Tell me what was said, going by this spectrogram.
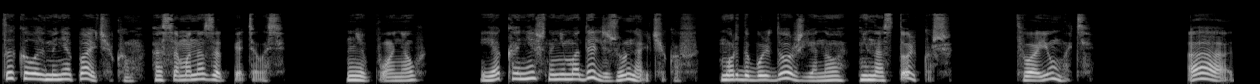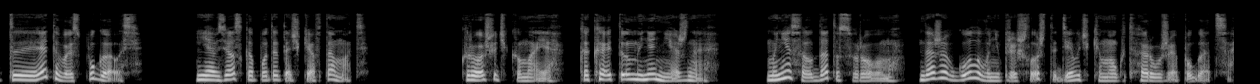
Тыкала в меня пальчиком, а сама назад пятилась. Не понял. Я, конечно, не модель журнальчиков. Морда бульдожья, но не настолько ж. Твою мать. А, ты этого испугалась? Я взял с капота тачки автомат. Крошечка моя, какая ты у меня нежная. Мне, солдату суровому, даже в голову не пришло, что девочки могут оружие пугаться.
